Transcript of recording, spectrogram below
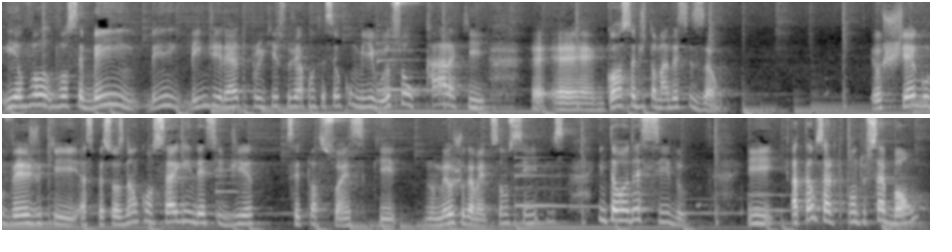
E eu vou, vou, ser bem, bem, bem direto porque isso já aconteceu comigo. Eu sou o cara que é, é, gosta de tomar decisão eu chego, vejo que as pessoas não conseguem decidir situações que, no meu julgamento, são simples, então eu decido. E até um certo ponto isso é bom,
